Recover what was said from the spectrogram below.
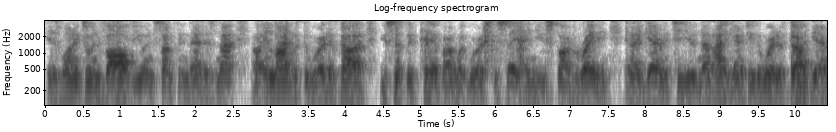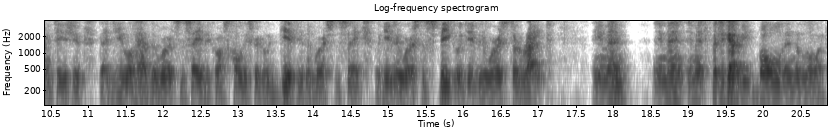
is wanting to involve you in something that is not uh, in line with the Word of God. You simply pray about what words to say and you start writing. And I guarantee you, not I guarantee you, the Word of God guarantees you that you will have the words to say because Holy Spirit will give you the words to say, will give you the words to speak, will give you the words to write. Amen? Amen. Amen. But you got to be bold in the Lord.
